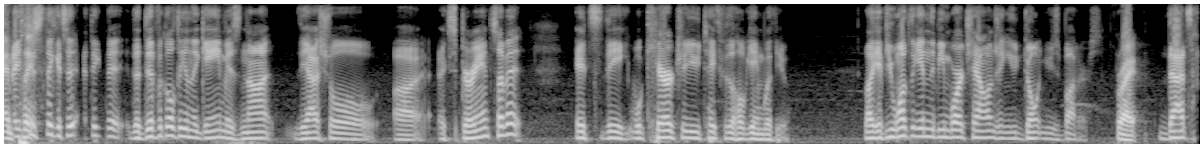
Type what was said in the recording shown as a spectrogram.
and I play. just think it's. I think the the difficulty in the game is not the actual uh, experience of it. It's the what character you take through the whole game with you. Like if you want the game to be more challenging, you don't use Butters. right. That's how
